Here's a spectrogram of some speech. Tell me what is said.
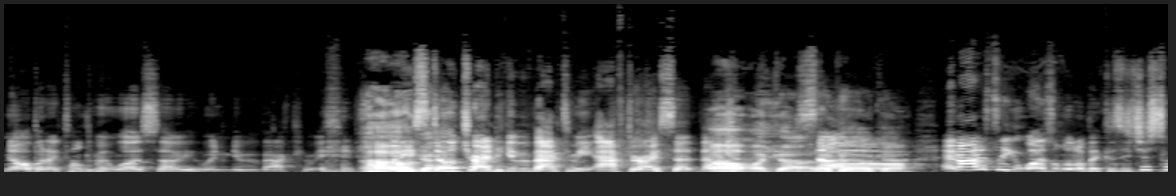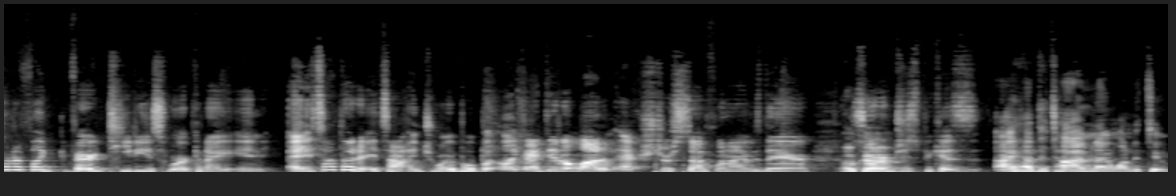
No, but I told him it was, so he wouldn't give it back to me. Oh, but he still tried to give it back to me after I said that. Oh my god. So, okay, okay. and honestly, it was a little bit because it's just sort of like very tedious work, and I and, and it's not that it's not enjoyable, but like I did a lot of extra stuff when I was there, Okay. sort of just because I had the time and I wanted to.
